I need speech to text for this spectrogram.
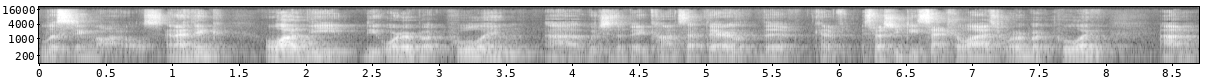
listing models. And I think a lot of the, the order book pooling, uh, which is a big concept there, the kind of especially decentralized order book pooling, um,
